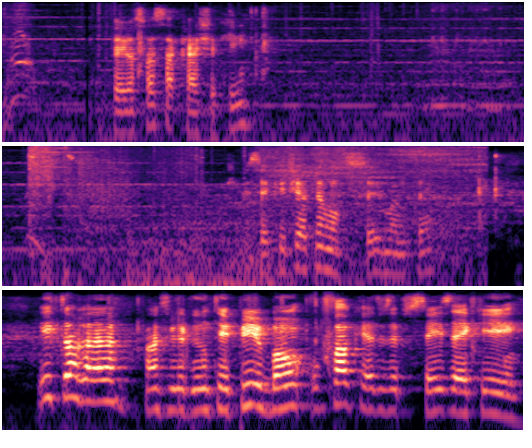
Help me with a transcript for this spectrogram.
Vou pegar só essa caixa aqui. Esse aqui tinha até um save, mas não tem. Então, galera, esse vídeo aqui um tempinho bom. O que eu quero dizer pra vocês é que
